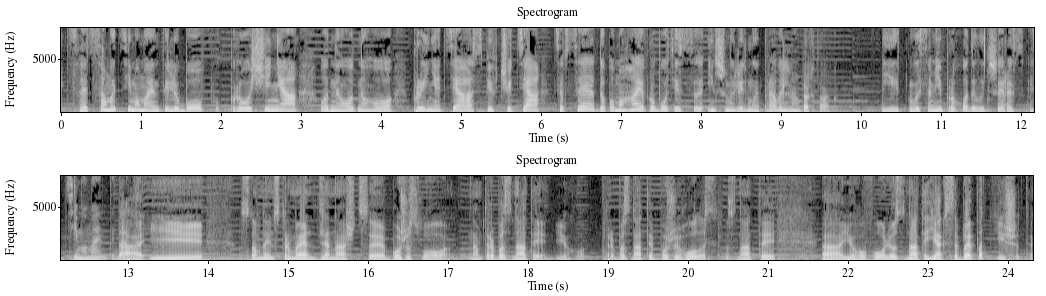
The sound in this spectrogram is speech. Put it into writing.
це саме ці моменти: любов, прощення одне одного, прийняття, співчуття це все допомагає в роботі з іншими людьми. Правильно? Так, так. І ви самі проходили через ці моменти. Да, так, і основний інструмент для нас це Боже Слово. Нам треба знати його. Треба знати Божий голос, знати його волю, знати, як себе потішити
